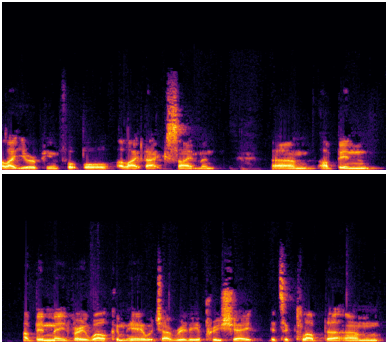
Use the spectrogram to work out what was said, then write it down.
I like European football. I like that excitement. Um, I've been, I've been made very welcome here, which I really appreciate. It's a club that, um,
